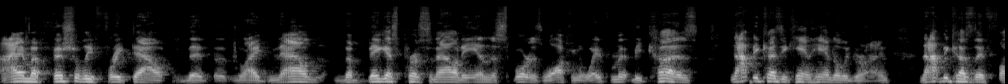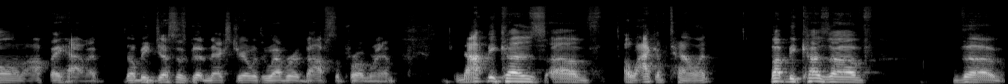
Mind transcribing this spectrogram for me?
i am officially freaked out that uh, like now the biggest personality in the sport is walking away from it because not because he can't handle the grind not because they've fallen off they haven't they'll be just as good next year with whoever adopts the program not because of a lack of talent but because of the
